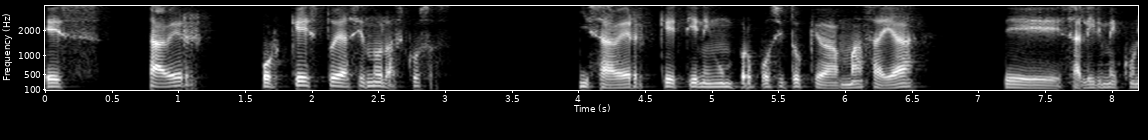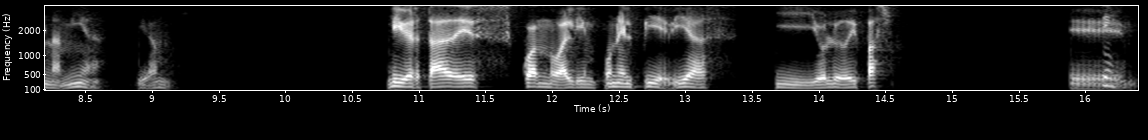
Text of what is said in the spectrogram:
es saber por qué estoy haciendo las cosas y saber que tienen un propósito que va más allá de salirme con la mía, digamos. Libertad es cuando alguien pone el pie de vías y yo le doy paso. Eh,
